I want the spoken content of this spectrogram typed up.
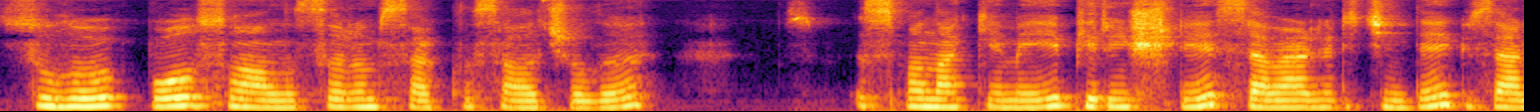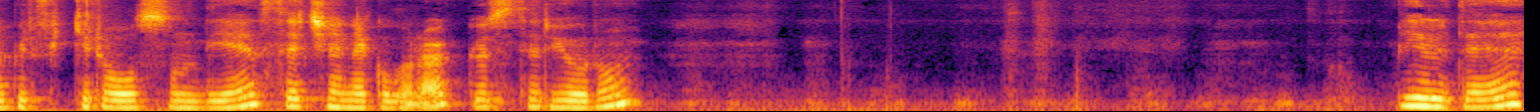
sulu, bol soğanlı, sarımsaklı, salçalı ıspanak yemeği pirinçli severler için de güzel bir fikir olsun diye seçenek olarak gösteriyorum. Bir de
